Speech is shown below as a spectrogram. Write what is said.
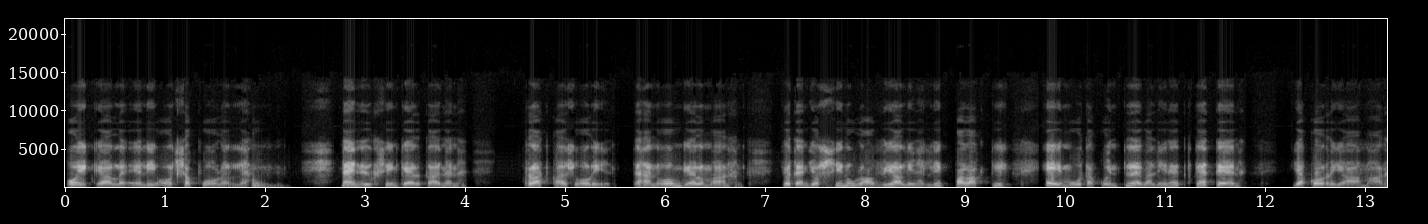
oikealle eli otsapuolelle. Näin yksinkertainen ratkaisu oli tähän ongelmaan, joten jos sinulla on viallinen lippalakki, ei muuta kuin työvälineet käteen ja korjaamaan.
